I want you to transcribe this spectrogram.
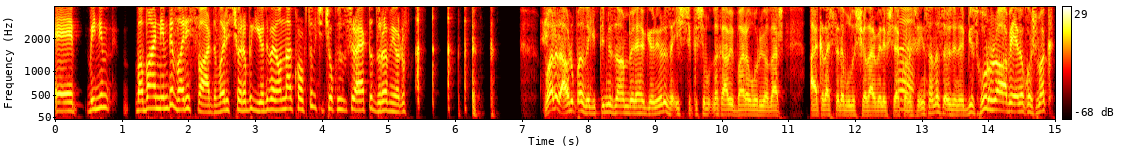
e, benim babaannemde varis vardı. Varis çorabı giyiyordu. Ben ondan korktuğum için çok uzun süre ayakta duramıyorum. Bu arada Avrupa'da da gittiğimiz zaman böyle hep görüyoruz ya iş çıkışı mutlaka bir bara uğruyorlar. Arkadaşlarla buluşuyorlar böyle bir şeyler Ha. konuşuyor. İnsan nasıl özeniyor? Biz hurra abi eve koşmak.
